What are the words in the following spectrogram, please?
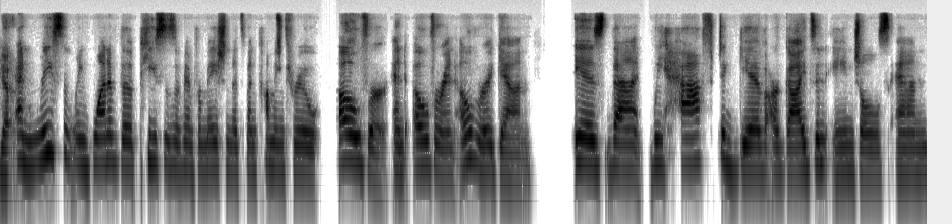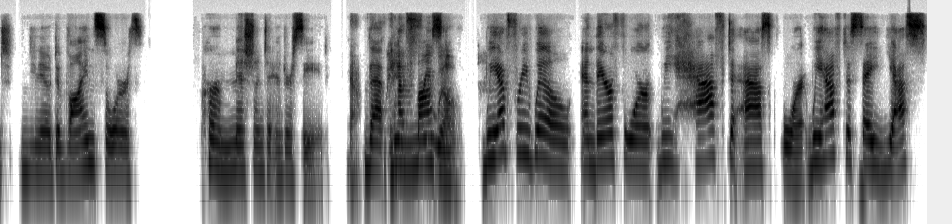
Yep. And recently, one of the pieces of information that's been coming through over and over and over again is that we have to give our guides and angels and you know divine source permission to intercede. Yeah. That we, we have must, free will we have free will and therefore we have to ask for it. We have to say yes.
